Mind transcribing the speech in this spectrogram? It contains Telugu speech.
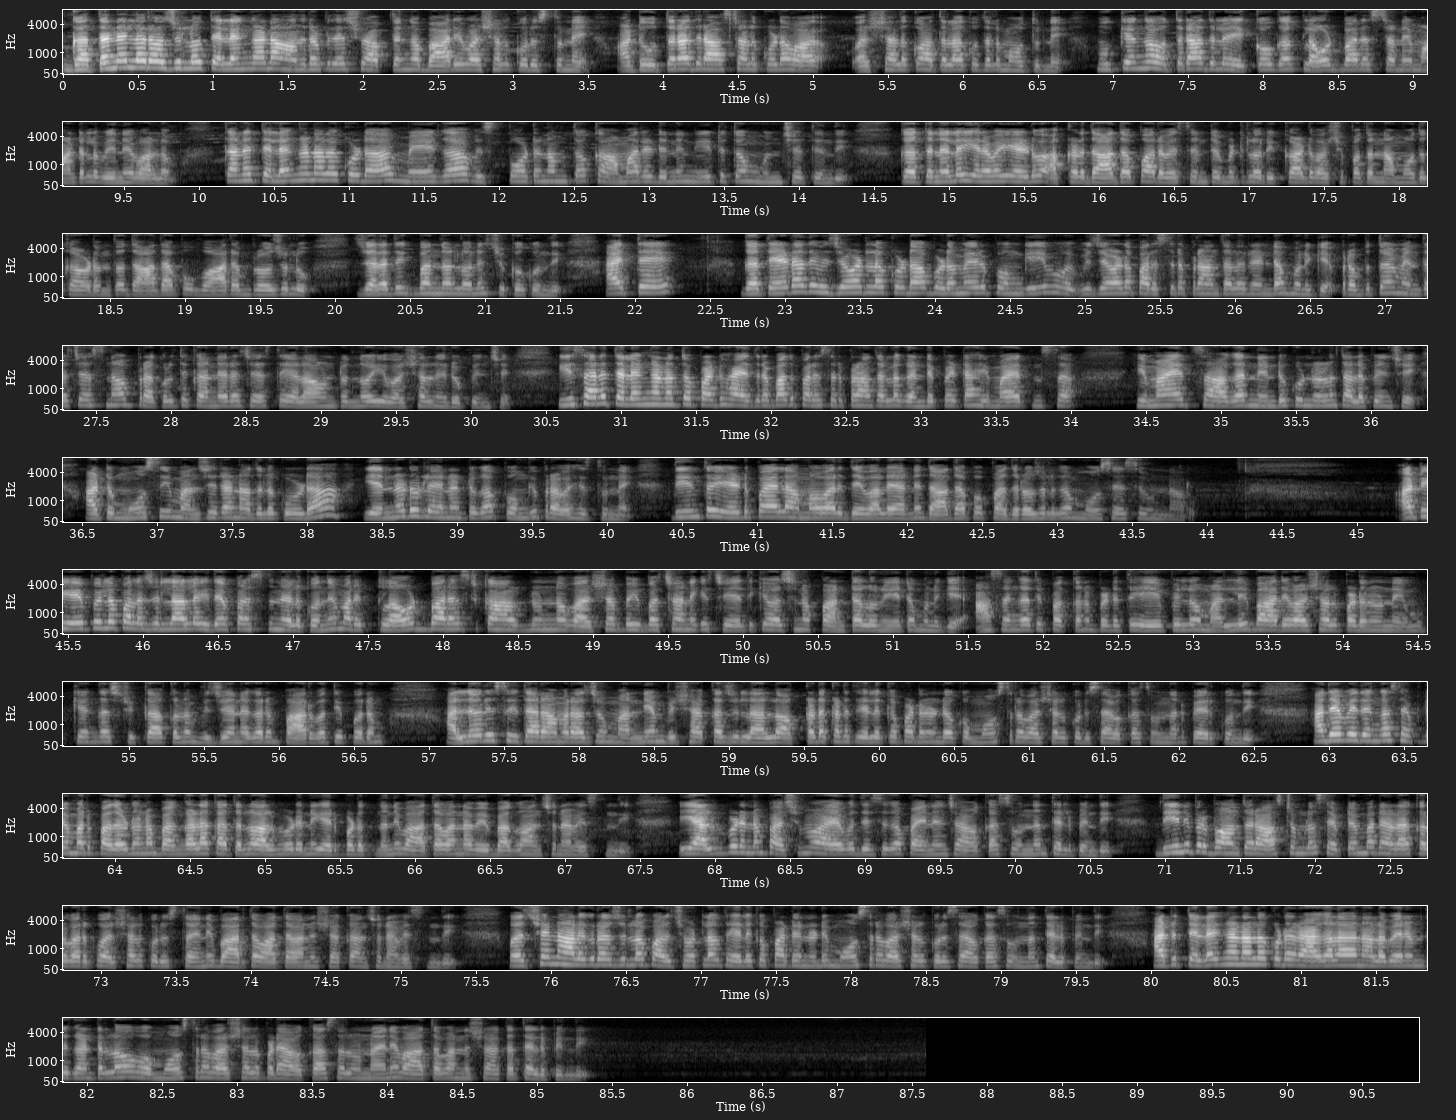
గత నెల రోజుల్లో తెలంగాణ ఆంధ్రప్రదేశ్ వ్యాప్తంగా భారీ వర్షాలు కురుస్తున్నాయి. అటు ఉత్తరాది రాష్ట్రాలు కూడా వర్షాలకు అతలాకుతలమవుతున్నాయి. ముఖ్యంగా ఉత్తరాదిలో ఎక్కువగా క్లౌడ్ బారెస్ట్ అనే మాటలు వినేవాళ్ళం. కానీ తెలంగాణలో కూడా మేఘ విస్ఫోటనంతో కామారెడ్డిని నీటితో ముంచెత్తింది. గత నెల ఇరవై ఏడు అక్కడ దాదాపు అరవై సెంటీమీటర్ల రికార్డు వర్షపాతం నమోదు కావడంతో దాదాపు వారం రోజులు జలదిగ్బంధంలోనే చిక్కుకుంది. అయితే గతేడాది విజయవాడలో కూడా బుడమేరు పొంగి విజయవాడ పరిసర ప్రాంతాల నిండా మునిగే ప్రభుత్వం ఎంత చేసినా ప్రకృతి కన్నెర చేస్తే ఎలా ఉంటుందో ఈ వర్షాలు నిరూపించాయి. ఈసారి తెలంగాణతో పాటు హైదరాబాద్ పరిసర ప్రాంతాల్లో గండిపేట హిమాయత్ హిమాయత్ సాగర్ నిండుకుండలను తలపించాయి. అటు మూసి మంచిరా నదులు కూడా ఎన్నడూ లేనట్టుగా పొంగి ప్రవహిస్తున్నాయి. దీంతో ఏడుపాయల అమ్మవారి దేవాలయాన్ని దాదాపు పది రోజులుగా మూసేసి ఉన్నారు. అటు ఏపీలో పలు జిల్లాల్లో ఇదే పరిస్థితి నెలకొంది. మరి క్లౌడ్ బరెస్ట్ కానున్న వర్ష బీభత్సానికి చేతికి వచ్చిన పంటలు నీట మునిగే ఆ సంగతి పక్కన పెడితే ఏపీలో మళ్ళీ భారీ వర్షాలు పడనున్నాయి. ముఖ్యంగా శ్రీకాకుళం విజయనగరం పార్వతీపురం అల్లూరి సీతారామరాజు మన్యం విశాఖ జిల్లాల్లో అక్కడక్కడ తేలికపడి నుండి ఒక మోస్తరు వర్షాలు కురిసే అవకాశం ఉందని పేర్కొంది. అదేవిధంగా సెప్టెంబర్ పదకొండున బంగాళాఖాతంలో అల్పపీడనం ఏర్పడుతుందని వాతావరణ విభాగం అంచనా వేసింది. ఈ అల్పపీడనం పశ్చిమ వాయువు దిశగా పయనించే అవకాశం ఉందని తెలిపింది. దీని ప్రభావంతో రాష్ట్రంలో సెప్టెంబర్ నెలాఖరు వరకు వర్షాలు కురుస్తాయని భారత వాతావరణ శాఖ అంచనా వేసింది. వచ్చే నాలుగు రోజుల్లో పలు చోట్ల తేలికపాటి నుండి మోస్తరు వర్షాలు కురిసే అవకాశం ఉందని తెలిపింది. అటు తెలంగాణలో కూడా రాగల నలభై ఎనిమిది గంటల్లో ఓ మోస్తరు వర్షాలు పడే అవకాశాలు ఉన్నాయని వాతావరణ శాఖ తెలిపింది.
